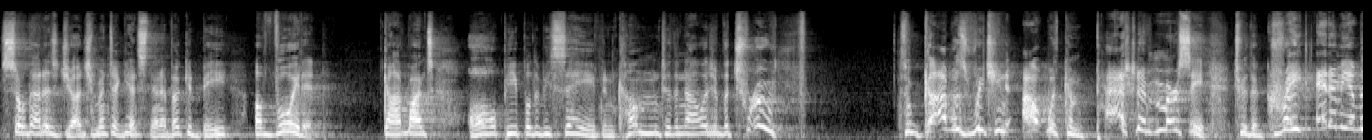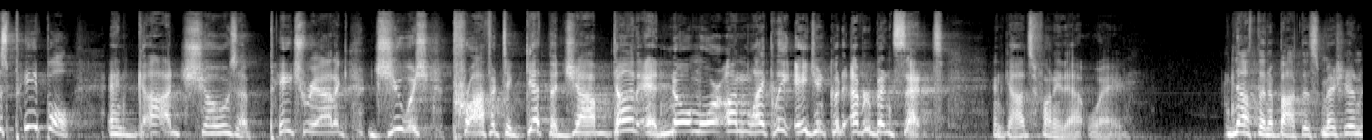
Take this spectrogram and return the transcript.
so that his judgment against Nineveh could be avoided. God wants all people to be saved and come to the knowledge of the truth. So God was reaching out with compassionate mercy to the great enemy of his people. And God chose a patriotic Jewish prophet to get the job done, and no more unlikely agent could ever been sent. And God's funny that way. Nothing about this mission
